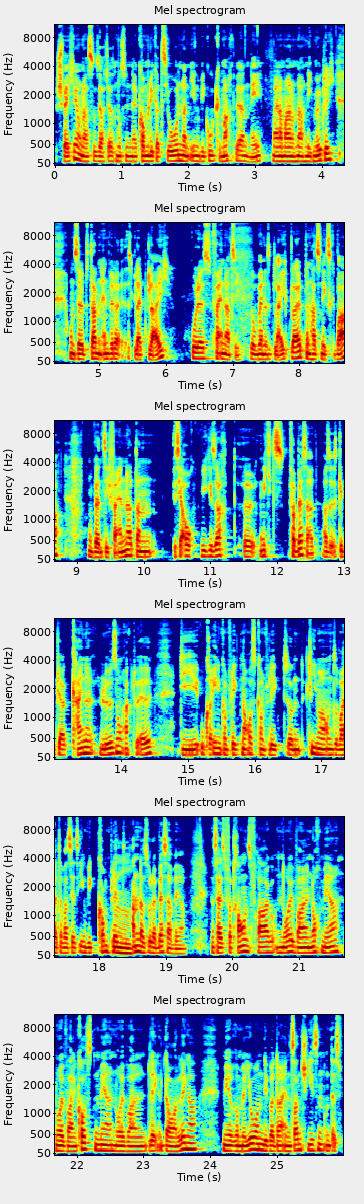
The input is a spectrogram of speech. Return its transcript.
Schwäche und hast du gesagt, das muss in der Kommunikation dann irgendwie gut gemacht werden. Nee, meiner Meinung nach nicht möglich. Und selbst dann, entweder es bleibt gleich oder es verändert sich. So, wenn es gleich bleibt, dann hat es nichts gebracht. Und wenn es sich verändert, dann ist ja auch, wie gesagt, äh, nichts verbessert. Also es gibt ja keine Lösung aktuell, die Ukraine-Konflikt, Nahostkonflikt und Klima und so weiter, was jetzt irgendwie komplett mhm. anders oder besser wäre. Das heißt, Vertrauensfrage und Neuwahlen noch mehr. Neuwahlen kosten mehr, Neuwahlen dauern länger, mehrere Millionen, die wir da in den Sand schießen und es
